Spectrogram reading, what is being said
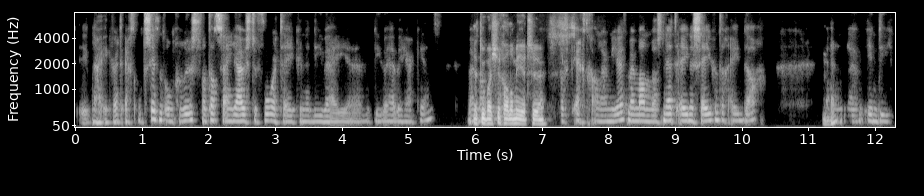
ik, nou, ik werd echt ontzettend ongerust, want dat zijn juist de voortekenen die wij, die we hebben herkend. Mijn en toen was je gealarmeerd? Was ik echt gealarmeerd. Mijn man was net 71 één dag. Mm. En uh, in die,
